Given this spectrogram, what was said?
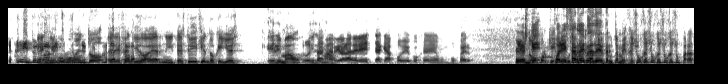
Ernie, tú no En ningún momento he defendido a Ernie. Te estoy diciendo que yo es. Elemao, Tú estás arriba a la derecha que has podido coger un bujero. Pero es no, que porque, por esa regla de. Escúchame, Jesús, Jesús, Jesús, Jesús, parad.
